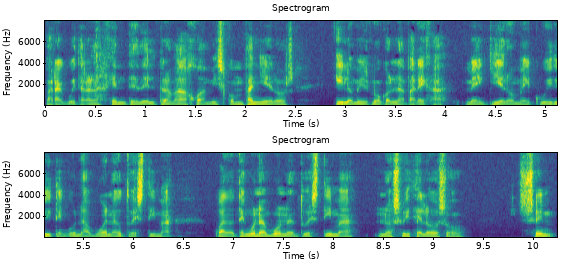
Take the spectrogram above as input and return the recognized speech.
para cuidar a la gente del trabajo, a mis compañeros y lo mismo con la pareja. Me quiero, me cuido y tengo una buena autoestima. Cuando tengo una buena autoestima, no soy celoso, soy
